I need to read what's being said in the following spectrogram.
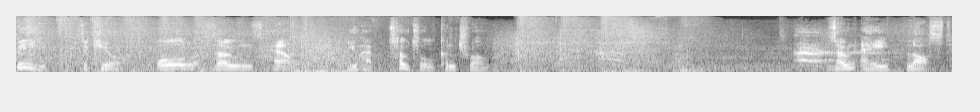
B secure. All zones held. You have total control. Zone A lost.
